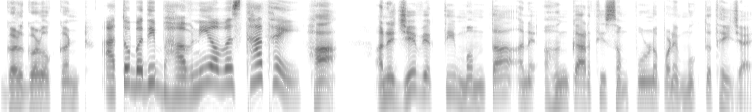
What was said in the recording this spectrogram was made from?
ગળગળો કંઠ. આ તો બધી ભાવની અવસ્થા થઈ. હા અને જે વ્યક્તિ મમતા અને અહંકારથી સંપૂર્ણપણે મુક્ત થઈ જાય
